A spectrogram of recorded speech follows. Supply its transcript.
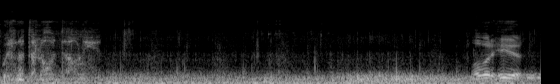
We're not alone down here. Over here.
